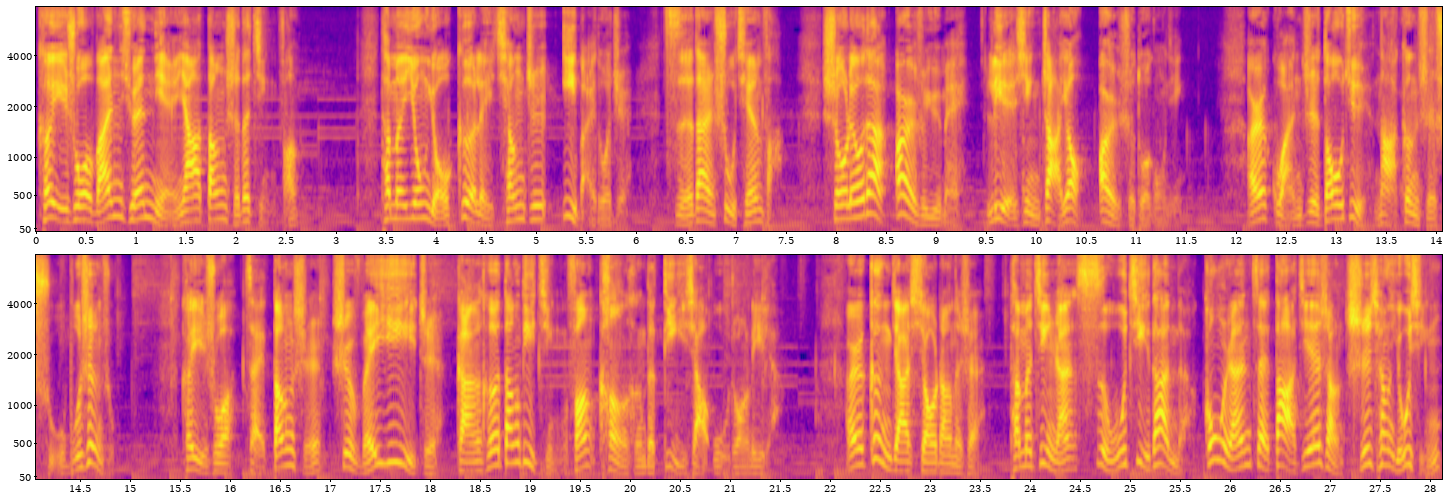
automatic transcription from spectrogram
可以说完全碾压当时的警方，他们拥有各类枪支一百多支，子弹数千发，手榴弹二十余枚，烈性炸药二十多公斤，而管制刀具那更是数不胜数。可以说，在当时是唯一一支敢和当地警方抗衡的地下武装力量。而更加嚣张的是，他们竟然肆无忌惮地公然在大街上持枪游行。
